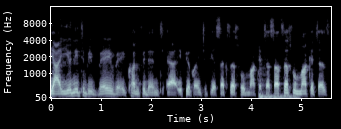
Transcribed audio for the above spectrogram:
Yeah, you need to be very, very confident uh, if you're going to be a successful marketer. Successful marketers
